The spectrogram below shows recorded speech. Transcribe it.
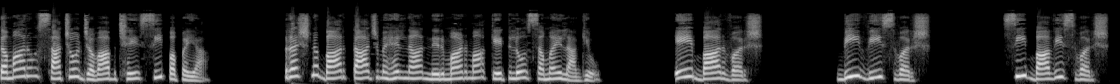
તમારો સાચો જવાબ છે સી પપૈયા. પ્રશ્ન બાર તાજમહેલના નિર્માણમાં કેટલો સમય લાગ્યો? એ બાર વર્ષ. બી વીસ વર્ષ. સી બાવીસ વર્ષ.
